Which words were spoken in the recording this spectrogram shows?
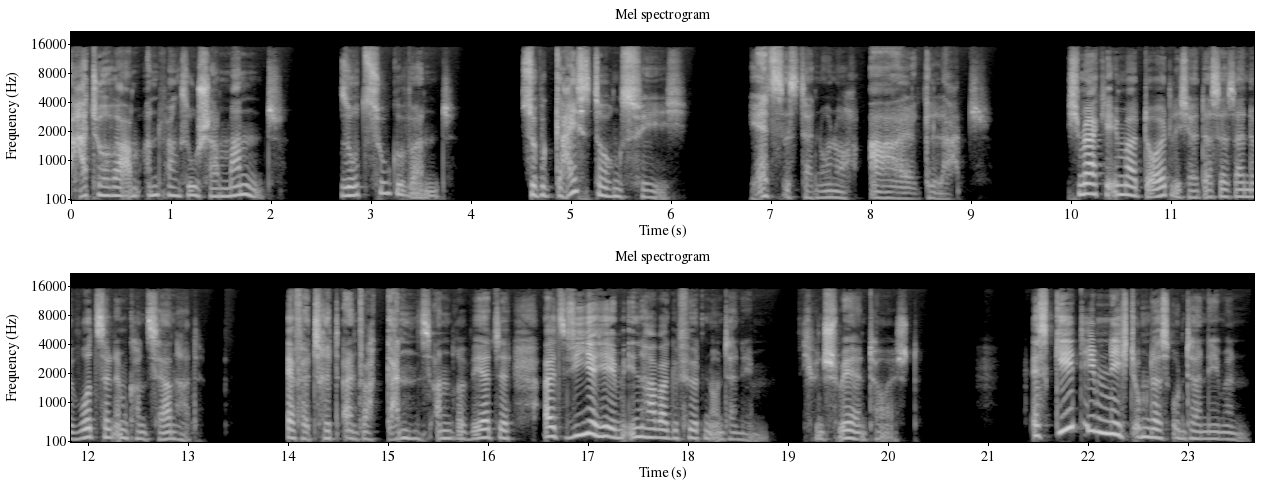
Arthur war am Anfang so charmant, so zugewandt, so begeisterungsfähig. Jetzt ist er nur noch aalglatt. Ich merke immer deutlicher, dass er seine Wurzeln im Konzern hat. Er vertritt einfach ganz andere Werte als wir hier im inhabergeführten Unternehmen. Ich bin schwer enttäuscht. Es geht ihm nicht um das Unternehmen,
